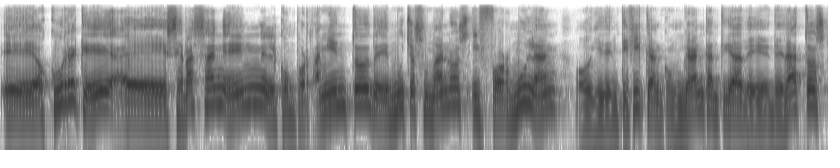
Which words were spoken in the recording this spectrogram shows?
Eh, ocurre que eh, se basan en el comportamiento de muchos humanos y formulan o identifican con gran cantidad de, datos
